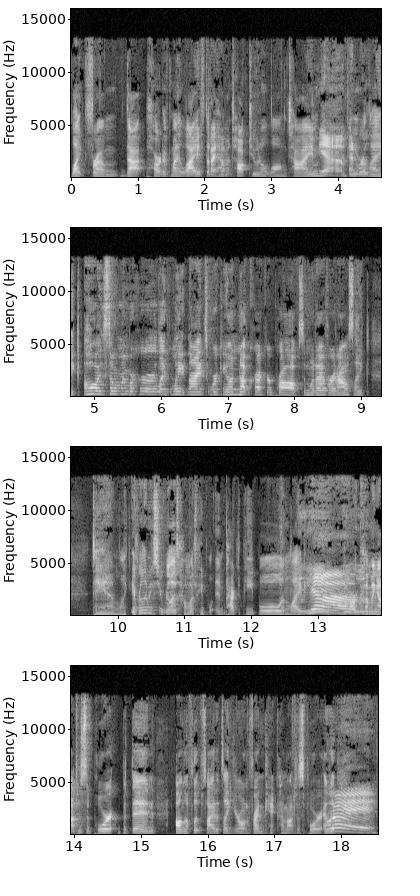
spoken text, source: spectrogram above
like from that part of my life that I haven't talked to in a long time yeah. and we're like, oh, I still remember her like late nights working on Nutcracker props and whatever. And I was like, damn, like it really makes you realize how much people impact people and like Yeah. are coming out to support. But then on the flip side, it's like your own friend can't come out to support. And like, right.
